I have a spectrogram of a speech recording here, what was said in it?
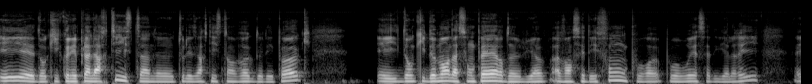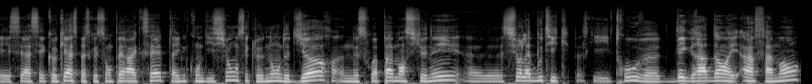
et donc, il connaît plein d'artistes, hein, tous les artistes en vogue de l'époque. Et donc il demande à son père de lui avancer des fonds pour, euh, pour ouvrir cette galerie. Et c'est assez cocasse parce que son père accepte à une condition, c'est que le nom de Dior ne soit pas mentionné euh, sur la boutique. Parce qu'il trouve euh, dégradant et infamant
